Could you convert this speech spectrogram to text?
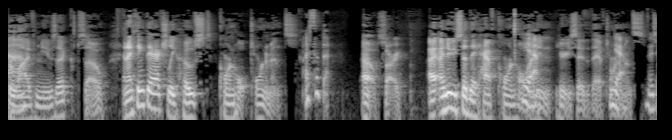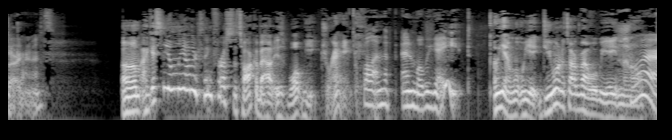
for live music. So, and I think they actually host cornhole tournaments. I said that. Oh, sorry. I, I knew you said they have cornhole. Yeah. I didn't hear you say that they have tournaments. Yeah, they do sorry. tournaments. Um, I guess the only other thing for us to talk about is what we drank. Well, and the and what we ate. Oh yeah, and what we ate. Do you want to talk about what we ate, and then I'll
